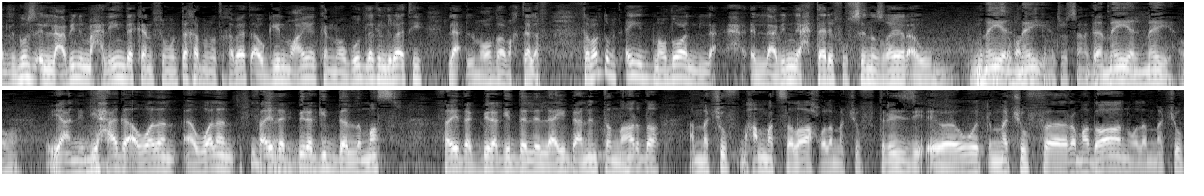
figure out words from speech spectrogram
الجزء اللاعبين المحليين ده كان في منتخب من المنتخبات أو جيل معين كان موجود لكن دلوقتي لا الموضوع مختلف. انت برضه بتأيد موضوع إن اللاعبين يحترفوا في سن صغير أو ممكن 100% 17 سنة؟ ده 100% آه يعني دي حاجة اولا اولا فايدة. كبيرة جدا لمصر فايدة كبيرة جدا للعيب. يعني أنت النهارده أما تشوف محمد صلاح ولما تشوف تريزي آه، ولما تشوف آه، رمضان ولما تشوف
